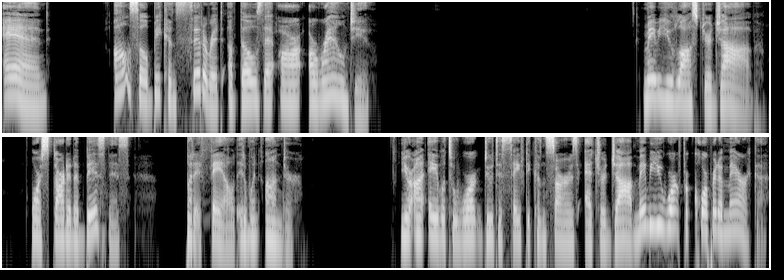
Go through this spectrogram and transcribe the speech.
and also be considerate of those that are around you. Maybe you lost your job or started a business, but it failed, it went under. You're unable to work due to safety concerns at your job. Maybe you work for corporate America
